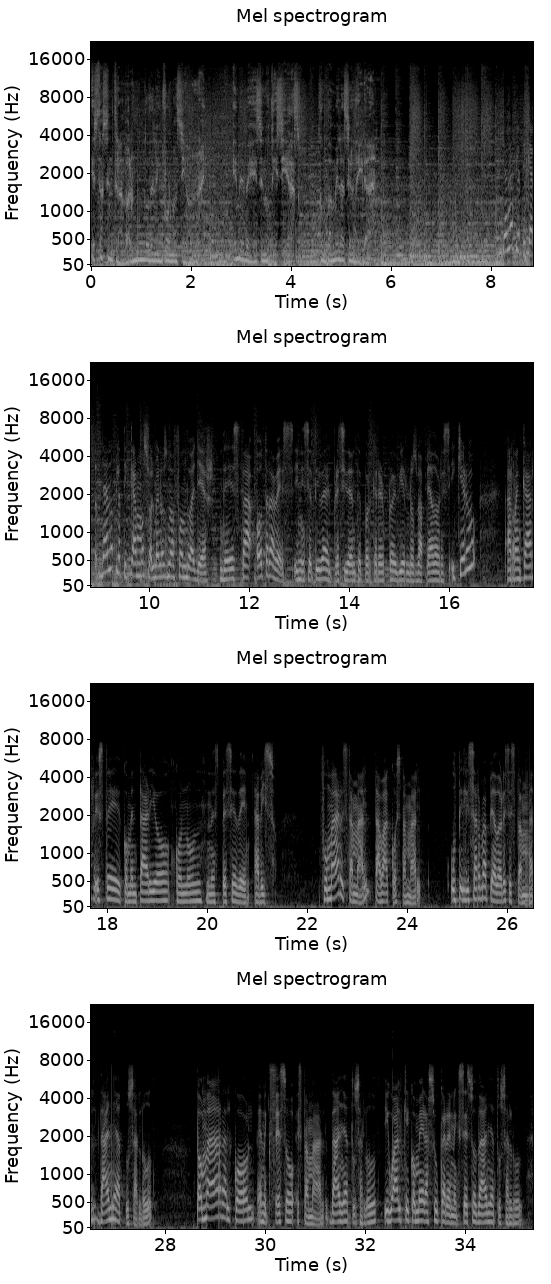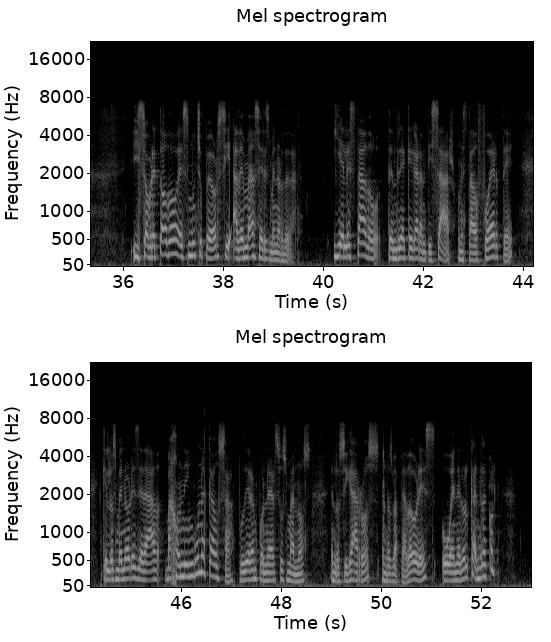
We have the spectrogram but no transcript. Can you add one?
Estás entrando al mundo de la información. MBS Noticias con Pamela Cerdeira. Ya no, ya no platicamos, o al menos no a fondo ayer, de esta otra vez iniciativa del presidente por querer prohibir los vapeadores. Y quiero arrancar este comentario con una especie de aviso. Fumar está mal, tabaco está mal, utilizar vapeadores está mal, daña a tu salud. Tomar alcohol en exceso está mal, daña tu salud, igual que comer azúcar en exceso daña tu salud. Y sobre todo es mucho peor si además eres menor de edad. Y el Estado tendría que garantizar, un Estado fuerte, que los menores de edad bajo ninguna causa pudieran poner sus manos en los cigarros, en los vapeadores o en el, alcohol.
